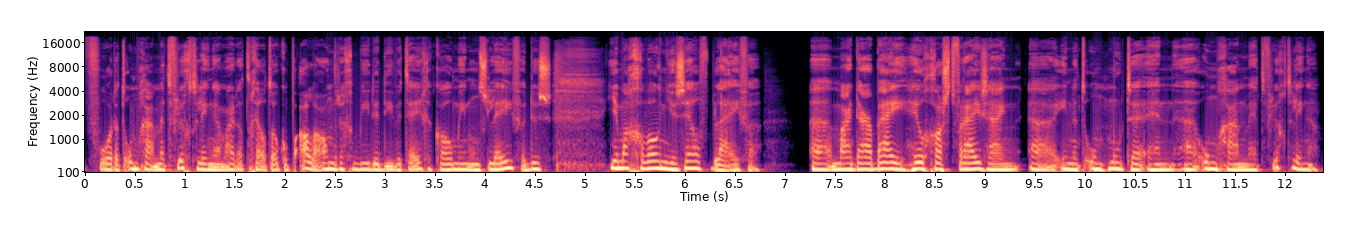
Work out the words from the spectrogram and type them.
voor het omgaan met vluchtelingen, maar dat geldt ook op alle andere gebieden die we tegenkomen in ons leven. Dus je mag gewoon jezelf blijven, uh, maar daarbij heel gastvrij zijn in het ontmoeten en omgaan met vluchtelingen.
